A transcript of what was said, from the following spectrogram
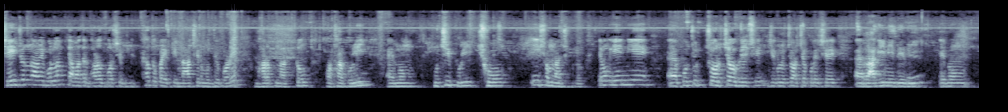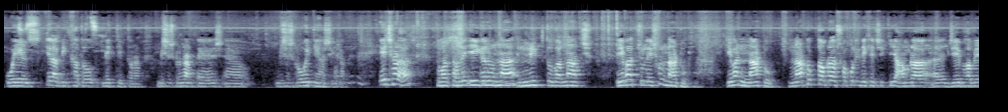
সেই জন্য আমি বললাম যে আমাদের ভারতবর্ষে বিখ্যাত কয়েকটি নাচের মধ্যে পড়ে ভারতনাট্যম কথাকলি এবং কুচিপুড়ি, ছো এই সব নাচগুলো। এবং এ নিয়ে প্রচুর চর্চাও হয়েছে, যেগুলো চর্চা করেছে রাগিনী দেবী এবং ওয়েলস, এরা বিখ্যাত ব্যক্তিত্বরা, বিশেষ করে বিশেষ করে ঐতিহাসিকরা। এছাড়া তোমার তাহলে এই গেল না, নৃত্য বা নাচ, এবার চলে এসো নাটকে। এবার নাটক। নাটক তো আমরা সকলেই দেখেছি কি আমরা যেভাবে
